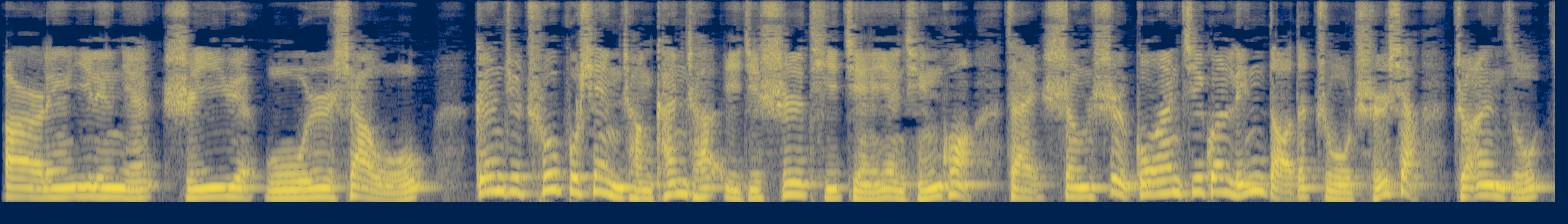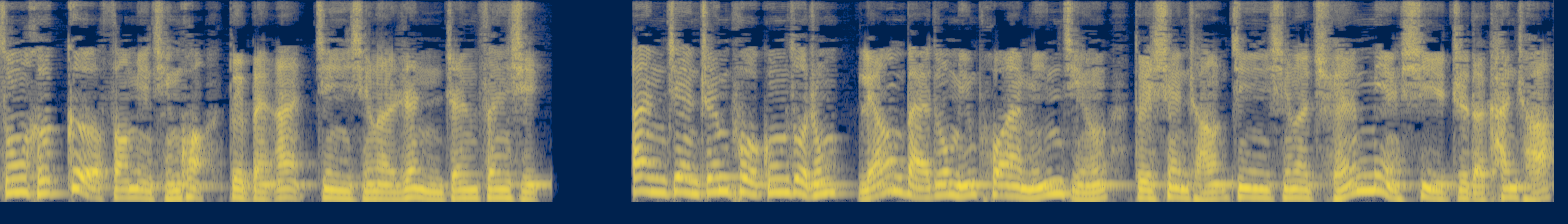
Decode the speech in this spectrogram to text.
二零一零年十一月五日下午，根据初步现场勘查以及尸体检验情况，在省市公安机关领导的主持下，专案组综合各方面情况，对本案进行了认真分析。案件侦破工作中，两百多名破案民警对现场进行了全面细致的勘查，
